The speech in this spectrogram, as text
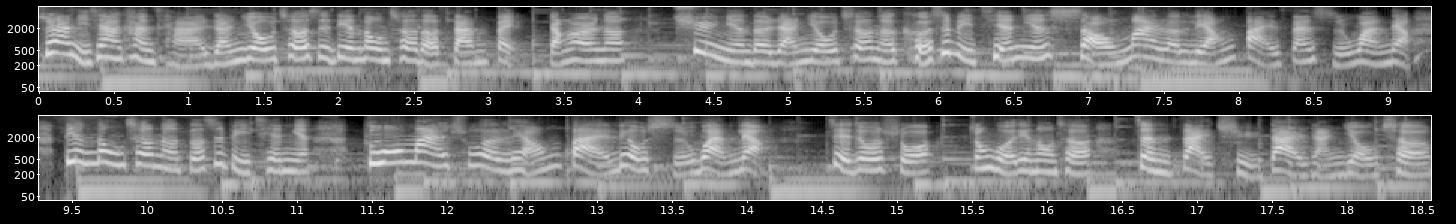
虽然你现在看起来燃油车是电动车的三倍，然而呢，去年的燃油车呢可是比前年少卖了两百三十万辆，电动车呢则是比前年多卖出了两百六十万辆。这也就是说，中国电动车正在取代燃油车。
